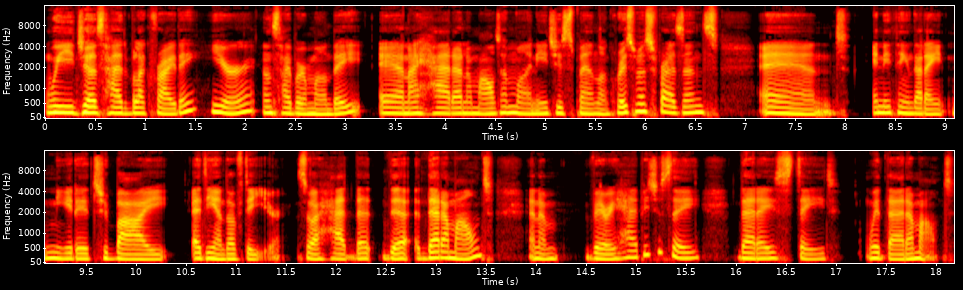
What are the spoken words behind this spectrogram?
we just had Black Friday here and Cyber Monday, and I had an amount of money to spend on Christmas presents and anything that I needed to buy at the end of the year. So I had that that, that amount, and I'm very happy to say that I stayed with that amount.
